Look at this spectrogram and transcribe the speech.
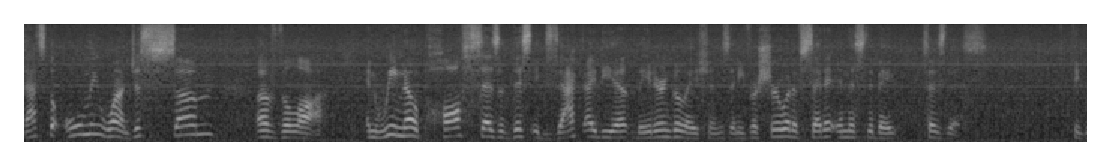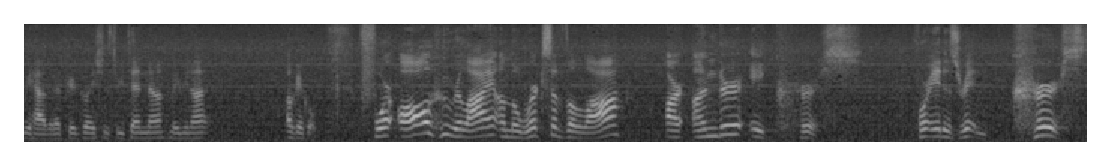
That's the only one, just some of the law. And we know Paul says of this exact idea later in Galatians, and he for sure would have said it in this debate, says this. I think we have it up here, Galatians 3.10 now, maybe not. Okay, cool. For all who rely on the works of the law are under a curse. For it is written, Cursed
